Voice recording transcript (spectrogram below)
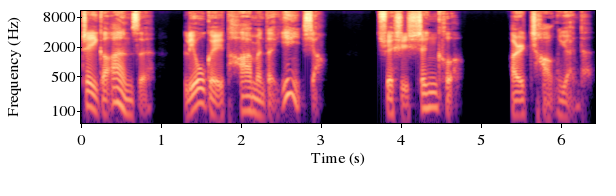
这个案子留给他们的印象却是深刻而长远的。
